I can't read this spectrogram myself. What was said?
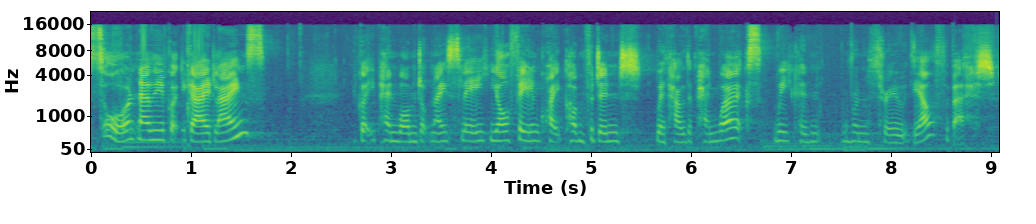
So now that you've got your guidelines, you've got your pen warmed up nicely, you're feeling quite confident with how the pen works, we can run through the alphabet.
